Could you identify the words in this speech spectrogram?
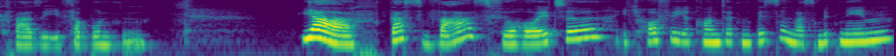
quasi verbunden. Ja, das war's für heute. Ich hoffe, ihr konntet ein bisschen was mitnehmen.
